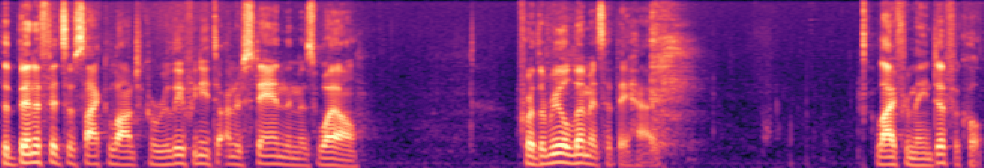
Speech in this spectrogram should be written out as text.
the benefits of psychological relief, we need to understand them as well for the real limits that they had. Life remained difficult.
